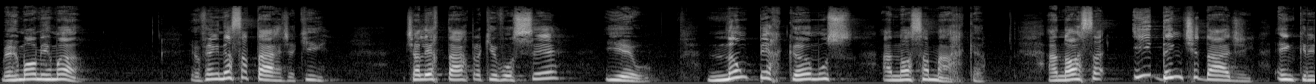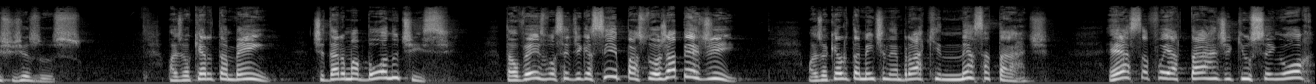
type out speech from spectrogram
Meu irmão, minha irmã, eu venho nessa tarde aqui te alertar para que você e eu não percamos a nossa marca, a nossa identidade em Cristo Jesus. Mas eu quero também te dar uma boa notícia. Talvez você diga assim, pastor, já perdi. Mas eu quero também te lembrar que nessa tarde, essa foi a tarde que o Senhor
